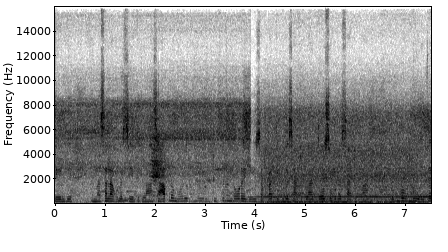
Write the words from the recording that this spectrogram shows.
சேர்ந்து மசாலா கூட சேர்த்துக்கலாம். சாப்பிடும்போது வந்து ஒரு டிஃப்ரெண்ட்டோடு இது சப்பாத்தி கூட சாப்பிட்டுக்கலாம் தோசை கூட சாப்பிட்டுக்கலாம். ரொம்ப வந்து எதை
